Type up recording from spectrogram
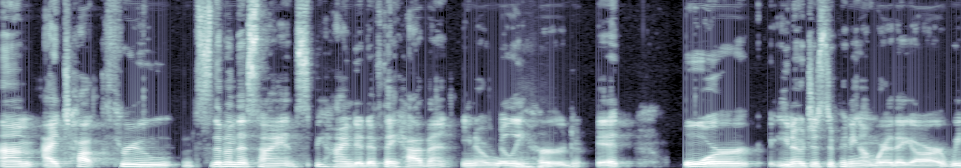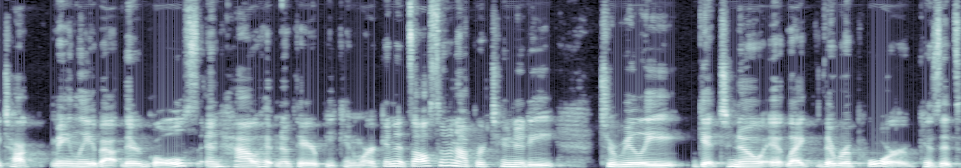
Um, I talk through some of the science behind it if they haven't, you know, really mm-hmm. heard it or you know just depending on where they are we talk mainly about their goals and how hypnotherapy can work and it's also an opportunity to really get to know it like the rapport because it's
